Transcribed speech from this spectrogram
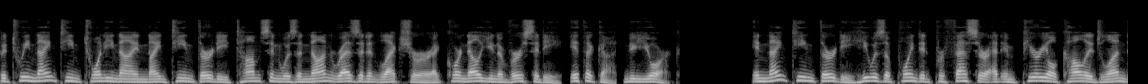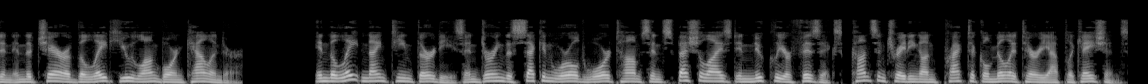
Between 1929–1930 Thomson was a non-resident lecturer at Cornell University, Ithaca, New York. In 1930 he was appointed professor at Imperial College London in the chair of the late Hugh Longbourne Callendar. In the late 1930s and during the Second World War Thomson specialized in nuclear physics, concentrating on practical military applications.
